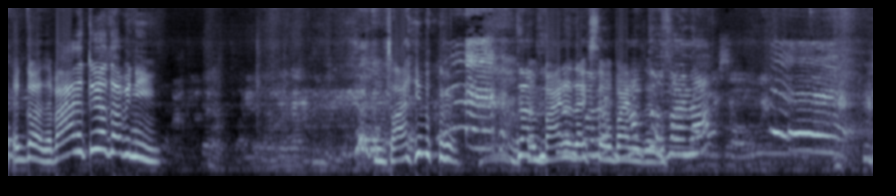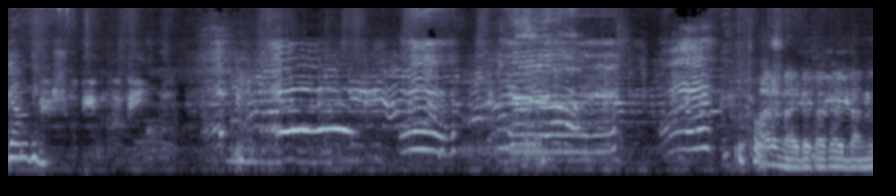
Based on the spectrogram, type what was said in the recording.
আরে তুইও যাবি নি? যাইব। বাইরে দেখছে ও বাইরে যাবে আরে না এটা ডানে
